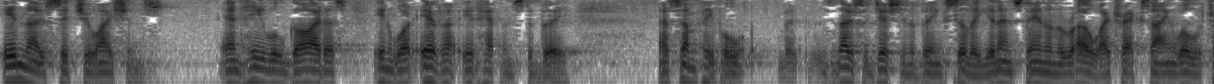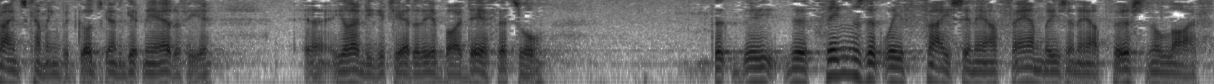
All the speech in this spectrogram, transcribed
in those situations and He will guide us in whatever it happens to be. Now some people, there's no suggestion of being silly. You don't stand on a railway track saying, well the train's coming but God's going to get me out of here. uh, he'll only get you out of there by death, that's all. The, the, the things that we face in our families and our personal life,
